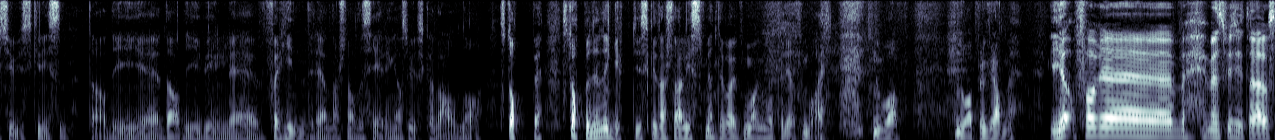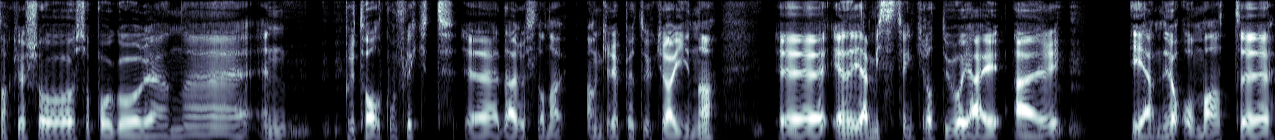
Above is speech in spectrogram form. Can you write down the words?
Suez-krisen. Da, de, da de ville forhindre en nasjonalisering av Suez-kanalen og stoppe, stoppe, den egyptiske nasjonalismen. Det var jo på mange måter det som var noe av, noe av programmet. Ja, for uh, mens vi sitter her og snakker, så, så pågår en, en brutal konflikt eh, der Russland har angrepet Ukraina. Eh, jeg mistenker at du og jeg er enige om at eh,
